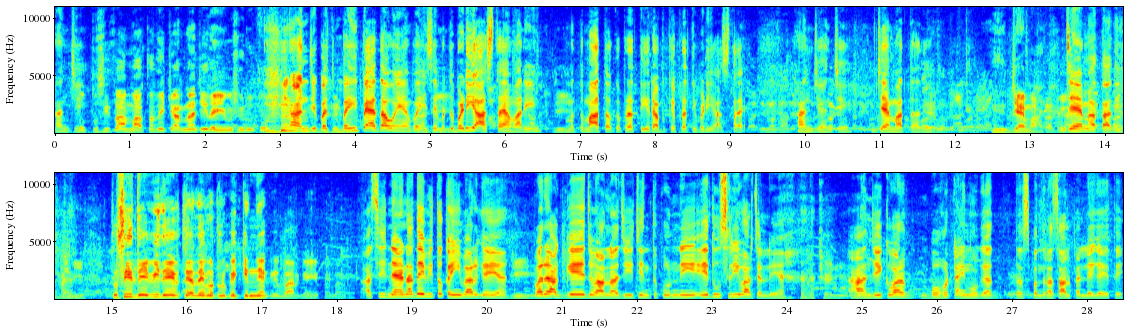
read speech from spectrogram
हाँ ਸੋ जी ਤੁਸੀਂ ਤਾਂ ਮਾਤਾ ਦੇ ਚਰਨਾਂ 'ਚ ਹੀ ਰਹੇ ਹੋ ਸ਼ੁਰੂ ਤੋਂ हाँ जी बच वहीं पैदा हुए हैं वहीं से जी। मतलब बड़ी आस्था है हमारी जी। मतलब माता के प्रति रब के प्रति बड़ी आस्था है हाँ जी हाँ जी जय माता दी ਜੈ ਮਾਤਾ ਦੀ ਜੈ ਮਾਤਾ ਦੀ ਹਾਂਜੀ ਤੁਸੀਂ ਦੇਵੀ ਦੇਵਤਿਆਂ ਦੇ ਮਤਲਬ ਕਿ ਕਿੰਨੇ ਕੁ ਵਾਰ ਗਏ ਪਹਿਲਾਂ? ਅਸੀਂ ਨੈਣਾ ਦੇਵੀ ਤੋਂ ਕਈ ਵਾਰ ਗਏ ਆ ਜੀ। ਪਰ ਅੱਗੇ ਜਵਾਲਾ ਜੀ ਚਿੰਤਪੁਰਨੀ ਇਹ ਦੂਸਰੀ ਵਾਰ ਚੱਲੇ ਆ। ਅੱਛਾ ਜੀ। ਹਾਂਜੀ ਇੱਕ ਵਾਰ ਬਹੁਤ ਟਾਈਮ ਹੋ ਗਿਆ 10-15 ਸਾਲ ਪਹਿਲੇ ਗਏ ਤੇ।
